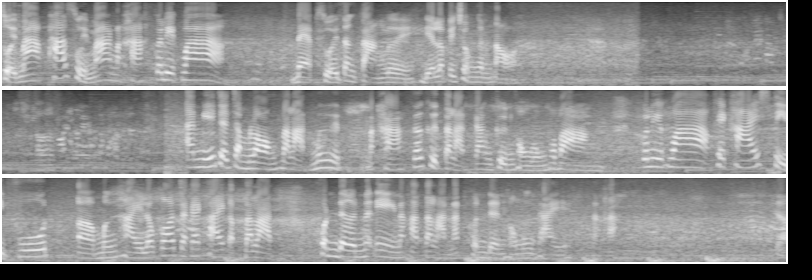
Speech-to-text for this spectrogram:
สวยมากผ้าสวยมากนะคะ ก็เรียกว่าแบบสวยต่างๆ เลย เดี๋ยวเราไปชมกันต่อ อันนี้จะจำลองตลาดมืดนะคะ ก็คือตลาดกลางคืนของหลวงพระบาง ก็เรียกว่าคล้ายๆสตรีทฟู้ดเมืองไทย แล้วก็จะคล้ายๆกับตลาด คนเดินนั่นเองนะคะ ตลาดนัดคนเดินของเมืองไทยนะคะก็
